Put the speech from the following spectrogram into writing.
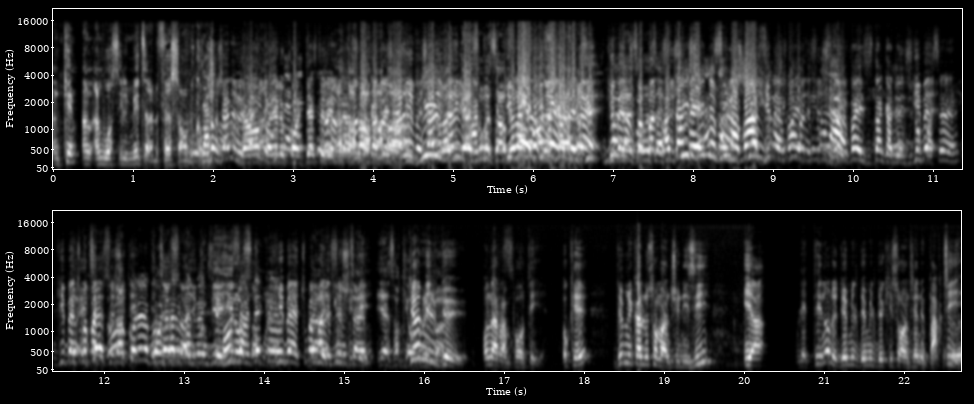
and came and, and was eliminated at the first round of the Non, competition. j'arrive. Non, on connaît le contexte de Non, l'élimination. non, non, j'arrive, j'arrive, j'arrive. Attends, Guibert, Guibert, Guibert, Guibert, tu vas pas laisser Attends, chuter. mais il faut la base, il Guibert, tu vas pas laisser chuter. va exister en 98, on Guibert, passait. hein. Guibert, tu vas pas It laisser tells you chuter. connaît le that- it tells you that contexte you could be a de hero l'équipe. somewhere. Guibert, tu vas pas But laisser give me chuter. time. Yes, okay, we'll bring it 2002, on a remporté. OK? 2004, nous sommes en Tunisie. Il y a les tenants de 2000-2002 qui sont en train de partir.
